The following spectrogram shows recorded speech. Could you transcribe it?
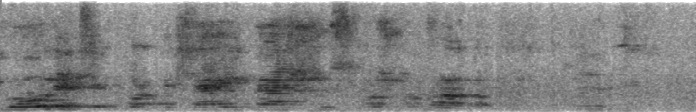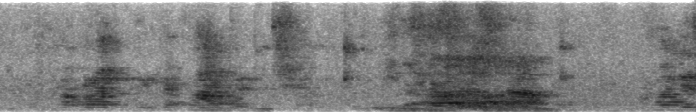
গোল অ্যাচিভ করতে চাই এটা সুস্পষ্ট করা দরকার আমরা পারবেন আমাদের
